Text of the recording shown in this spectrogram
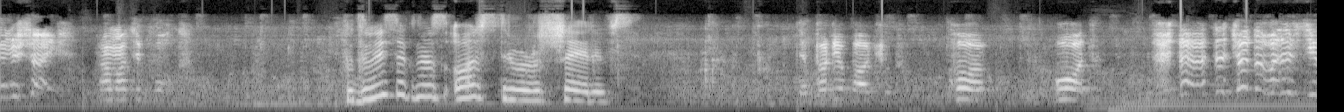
не мішай ламати блок. Подивись, як у нас острів розширився. Тепер я бачу. Ко... От. Та, та чого до мене всі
